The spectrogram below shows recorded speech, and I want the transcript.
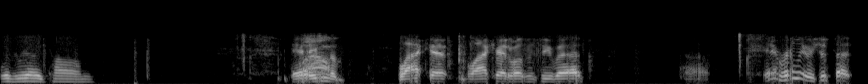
was really calm. Yeah, Wow. even the blackhead blackhead wasn't too bad. Uh, yeah, really, it was just that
